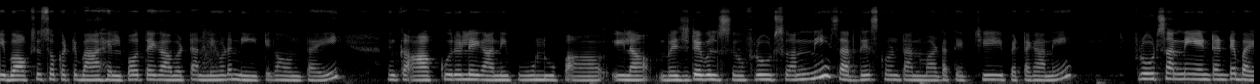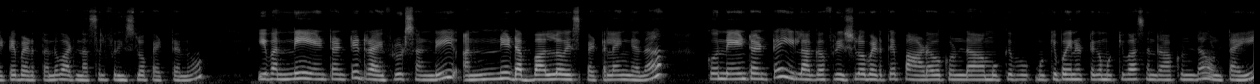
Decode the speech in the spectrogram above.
ఈ బాక్సెస్ ఒకటి బాగా హెల్ప్ అవుతాయి కాబట్టి అన్నీ కూడా నీట్గా ఉంటాయి. ఇంకా ఆకుకూరలే కానీ పూలు పా ఇలా వెజిటేబుల్స్ ఫ్రూట్స్ అన్నీ సర్దేసుకుంటాను అనమాట తెచ్చి పెట్టగానే. ఫ్రూట్స్ అన్నీ ఏంటంటే బయటే పెడతాను వాటిని అసలు ఫ్రిడ్జ్లో పెట్టను. ఇవన్నీ ఏంటంటే డ్రై ఫ్రూట్స్ అండి అన్ని డబ్బాల్లో వేసి పెట్టలేం కదా కొన్ని ఏంటంటే ఇలాగ ఫ్రిడ్జ్లో పెడితే పాడవకుండా ముక్కి ముక్కిపోయినట్టుగా ముక్కి వాసన రాకుండా ఉంటాయి.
